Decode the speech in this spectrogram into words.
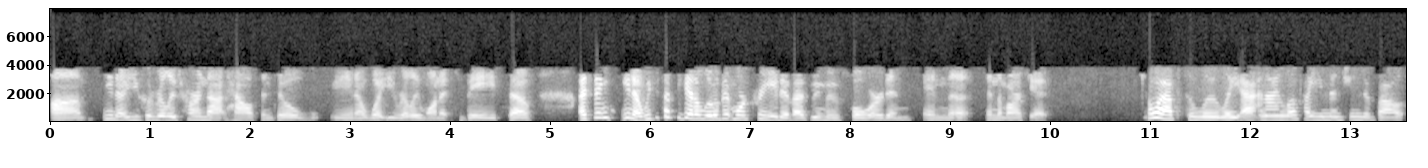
um you know you could really turn that house into you know what you really want it to be. So I think you know we just have to get a little bit more creative as we move forward in in the in the market. Oh, absolutely. And I love how you mentioned about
